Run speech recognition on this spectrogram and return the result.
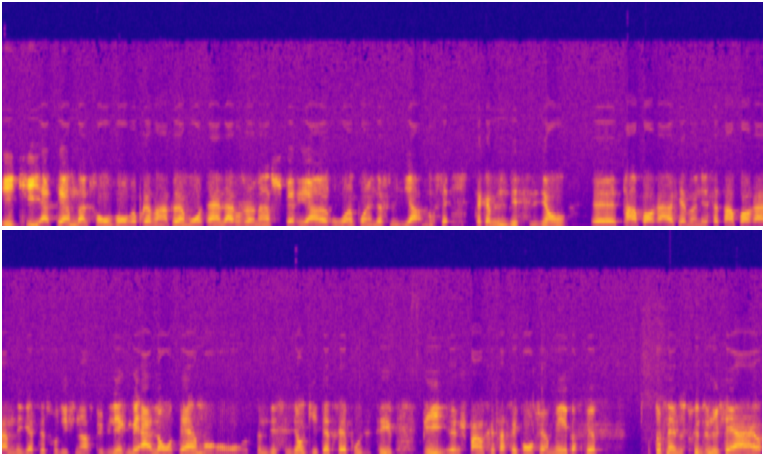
et qui, à terme, dans le fond, vont représenter un montant largement supérieur aux 1,9 milliard. Donc, c'est comme une décision euh, temporaire, qui avait un effet temporaire négatif sur les finances publiques, mais à long terme, c'est une décision qui était très positive. Puis euh, je pense que ça s'est confirmé parce que toute l'industrie du nucléaire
